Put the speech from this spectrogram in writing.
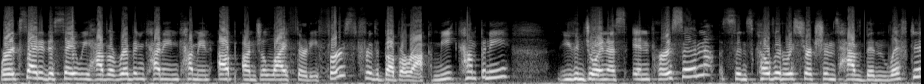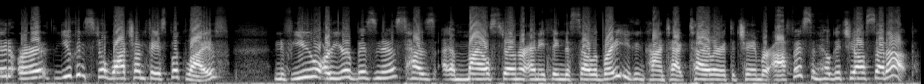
We're excited to say we have a ribbon cutting coming up on July 31st for the Bubba Rock Meat Company. You can join us in person since COVID restrictions have been lifted, or you can still watch on Facebook Live. And if you or your business has a milestone or anything to celebrate, you can contact Tyler at the Chamber office and he'll get you all set up.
